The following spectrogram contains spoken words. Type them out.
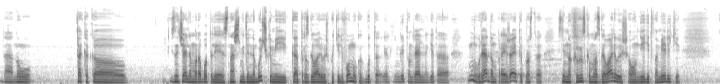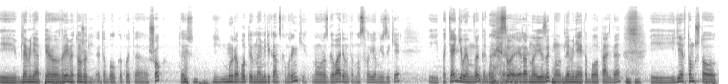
Да, ну, так как э, изначально мы работали с нашими дальнобойщиками, и когда ты разговариваешь по телефону, как будто Эркин говорит, он реально где-то ну, рядом проезжает, ты просто с ним на кыргызском разговариваешь, а он едет в Америке. И для меня первое время тоже это был какой-то шок, То есть и мы работаем на американском рынке, но разговариваем там на своем языке и подтягиваем, да, как бы свой родной язык. Ну, для меня это было так, да. И идея в том, что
